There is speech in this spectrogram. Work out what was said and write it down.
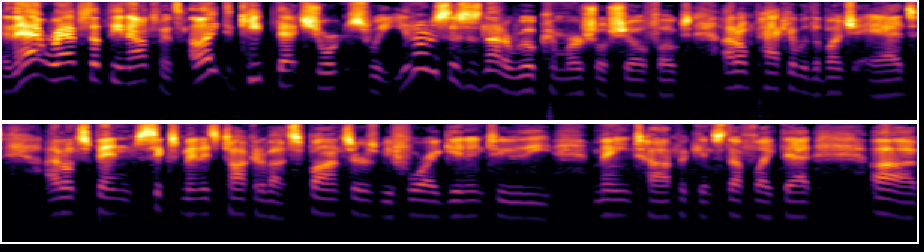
And that wraps up the announcements. I like to keep that short and sweet. You notice this is not a real commercial show, folks. I don't pack it with a bunch of ads. I don't spend six minutes talking about sponsors before I get into the main topic and stuff like that. Uh,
